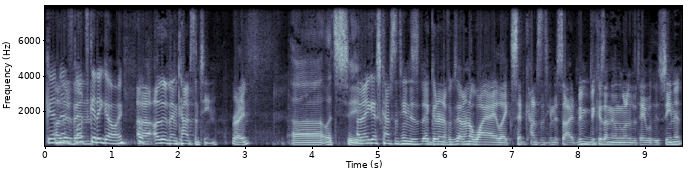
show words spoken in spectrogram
goodness. than- Let's get it going. uh, other than Constantine, right? Uh, let's see. I mean, I guess Constantine is good enough because I don't know why I like set Constantine aside. Maybe because I'm the only one at the table who's seen it.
